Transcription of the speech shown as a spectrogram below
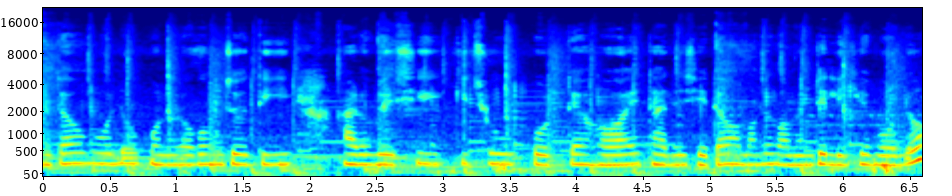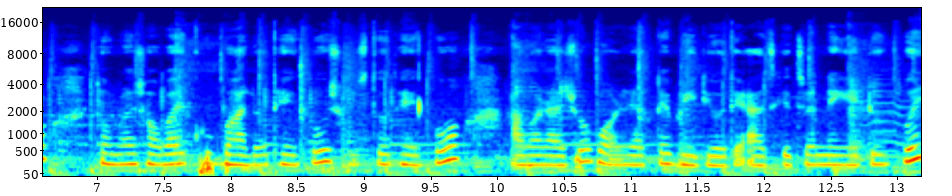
সেটাও বলো, কোনো রকম যদি আরও বেশি কিছু করতে হয় তাহলে সেটাও আমাকে কমেন্টে লিখে বলো। তোমরা সবাই খুব ভালো থেকো, সুস্থ থেকো। আবার আসব পরের একটা ভিডিওতে। আজকের জন্য এটুকুই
